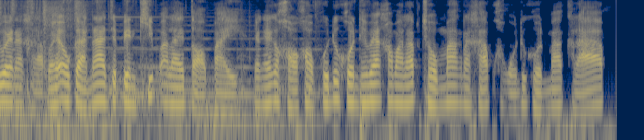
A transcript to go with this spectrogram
ด้วยนะครับไว้โอกาสหน้าจะเป็นคลิปอะไรต่อไป ยังไงก็ขอขอบคุณทุกคนที่แวะเข้ามารับชมมากนะครับขอบคุณทุกคนมากครับ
